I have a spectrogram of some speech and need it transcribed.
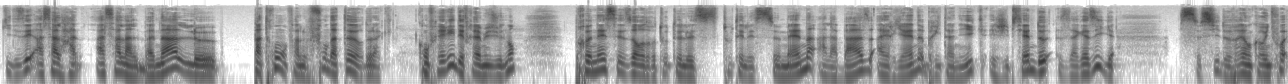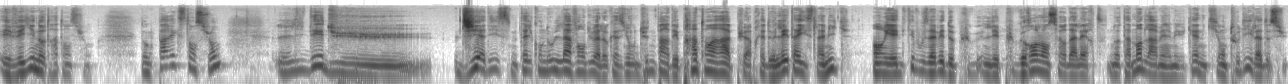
qui disait Hassan, Hassan al-Banna, le patron, enfin le fondateur de la confrérie des frères musulmans, prenait ses ordres toutes les, toutes les semaines à la base aérienne britannique égyptienne de Zagazig. Ceci devrait encore une fois éveiller notre attention. Donc par extension, l'idée du djihadisme tel qu'on nous l'a vendu à l'occasion d'une part des printemps arabes puis après de l'État islamique, en réalité vous avez de plus, les plus grands lanceurs d'alerte, notamment de l'armée américaine, qui ont tout dit là-dessus.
